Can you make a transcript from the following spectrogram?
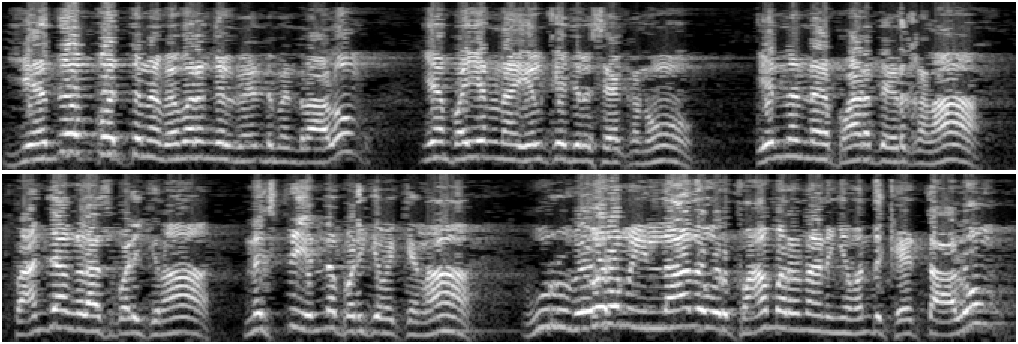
எதை பத்தின விவரங்கள் வேண்டும் என்றாலும் என் பையனை நான் எல்கேஜியில் சேர்க்கணும். என்னென்ன பாடத்தை எடுக்கலாம்? இப்ப அஞ்சாம் கிளாஸ் படிக்கிறான். நெக்ஸ்ட் என்ன படிக்க வைக்கலாம்? ஒரு விவரமும் இல்லாத ஒரு பாமரனா நீங்க வந்து கேட்டாலும்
